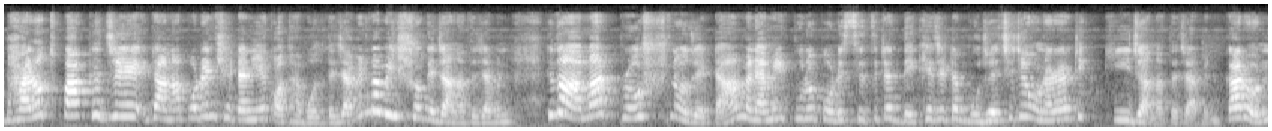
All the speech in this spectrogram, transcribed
ভারত পাক যে টানা পড়েন সেটা নিয়ে কথা বলতে যাবেন বা বিশ্বকে জানাতে যাবেন। কিন্তু আমার প্রশ্ন যেটা মানে আমি পুরো পরিস্থিতিটা দেখে যেটা বুঝেছি যে ওনারা ঠিক কী জানাতে যাবেন। কারণ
